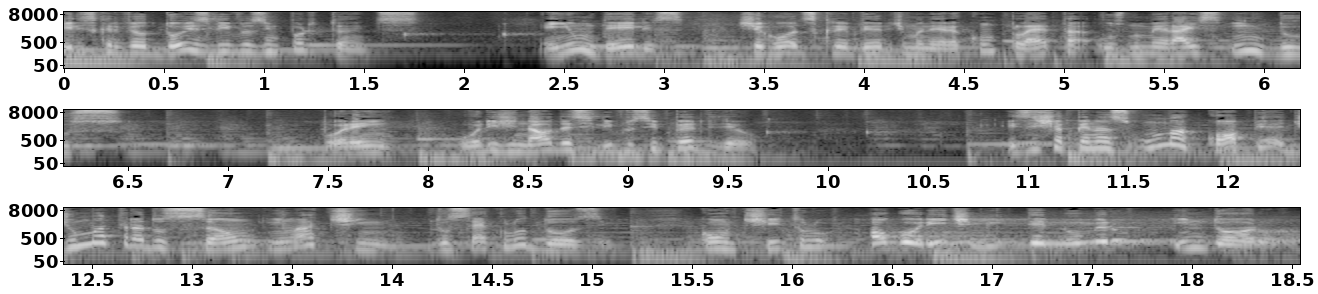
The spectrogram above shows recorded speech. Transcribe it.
ele escreveu dois livros importantes, em um deles, chegou a descrever de maneira completa os numerais hindus. Porém, o original desse livro se perdeu. Existe apenas uma cópia de uma tradução em latim do século XII, com o título Algoritmi de Número Indorum.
